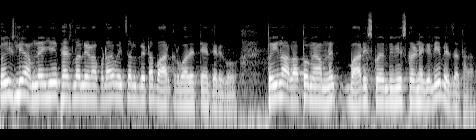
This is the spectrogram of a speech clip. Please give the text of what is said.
तो इसलिए हमने ये फैसला लेना पड़ा भाई चल बेटा बाहर करवा देते हैं तेरे को। तो इन हालातों में हमने बाहर इसको एमबीबीएस करने के लिए भेजा था।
